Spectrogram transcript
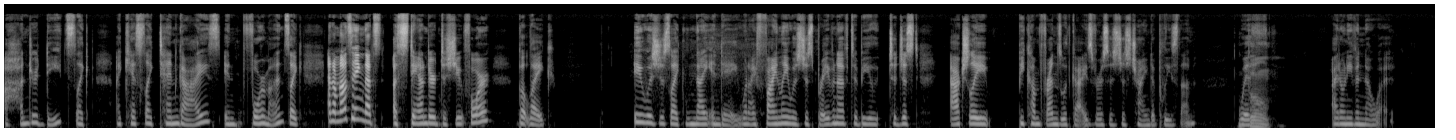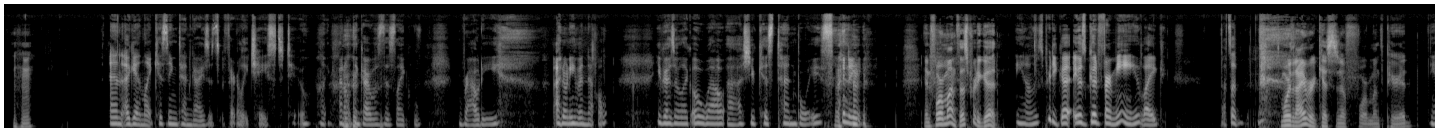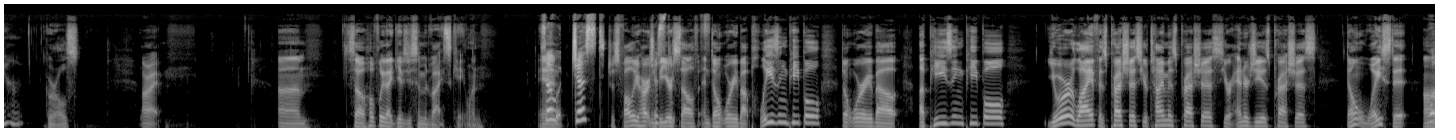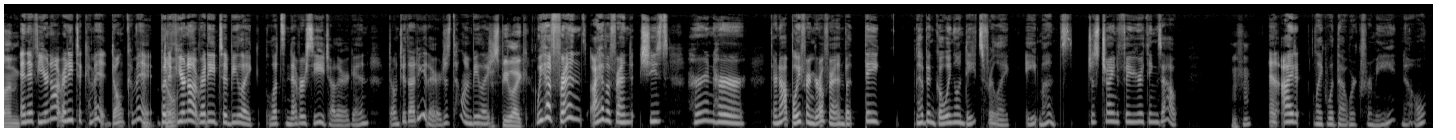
a hundred dates. Like I kissed like 10 guys in four months. Like, and I'm not saying that's a standard to shoot for, but like it was just like night and day when I finally was just brave enough to be to just actually become friends with guys versus just trying to please them with Boom. I don't even know what. hmm And again, like kissing 10 guys, it's fairly chaste too. Like, I don't think I was this like rowdy. I don't even know. You guys are like, oh wow, Ash, you kissed 10 boys. And I, In four months, that's pretty good. yeah it's pretty good. It was good for me. Like, that's a, It's more than I ever kissed in a four month period. yeah. Girls. All right. Um, so hopefully that gives you some advice, Caitlin. And so just, just follow your heart and be yourself, and don't worry about pleasing people. Don't worry about appeasing people. Your life is precious. Your time is precious. Your energy is precious. Don't waste it well, on and if you're not ready to commit, don't commit. Mm, but if don't- you're not ready to be like, let's never see each other again, don't do that either. Just tell him, be like, just be like, uh, we have friends. I have a friend. She's her and her. They're not boyfriend girlfriend, but they have been going on dates for like eight months, just trying to figure things out. hmm And I like, would that work for me? No,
